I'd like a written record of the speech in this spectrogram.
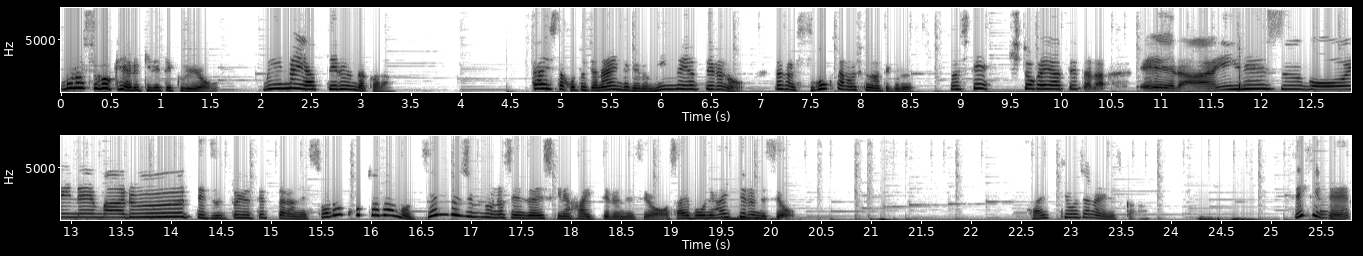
ものすごくやる気出てくるよ。みんなやってるんだから。大したことじゃないんだけど、みんなやってるの。だからすごく楽しくなってくる。そして、人がやってたら、えらいね、すごいね、まるってずっと言ってたらね、その言葉も全部自分の潜在意識に入ってるんですよ。細胞に入ってるんですよ。最強じゃないですか。うんぜひね、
